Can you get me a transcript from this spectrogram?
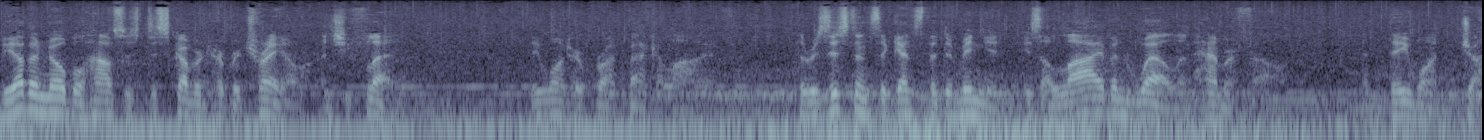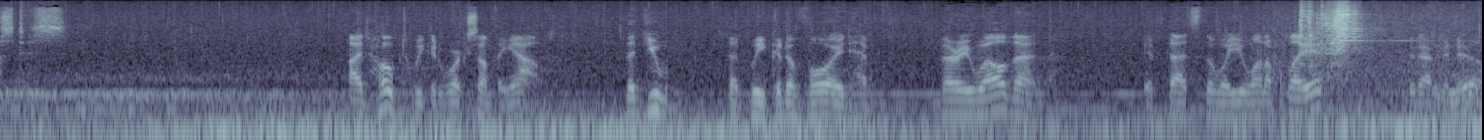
The other noble houses discovered her betrayal, and she fled. They want her brought back alive. The resistance against the Dominion is alive and well in Hammerfell, and they want justice. I'd hoped we could work something out. That you... that we could avoid have... Very well then. If that's the way you want to play it, good afternoon.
